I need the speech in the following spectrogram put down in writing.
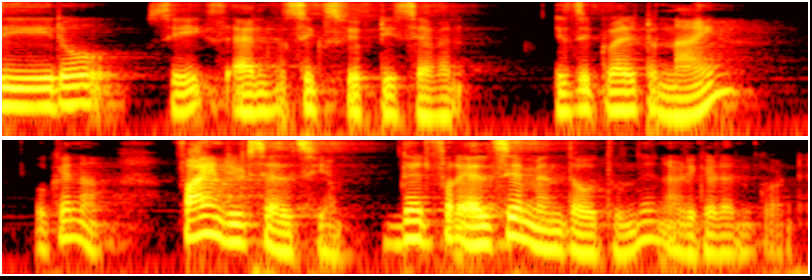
zero six and six fifty seven is equal to nine. ఓకేనా? Find its LCM that for LCM ఎంత అవుతుంది అని అడిగాడు అనుకోండి.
